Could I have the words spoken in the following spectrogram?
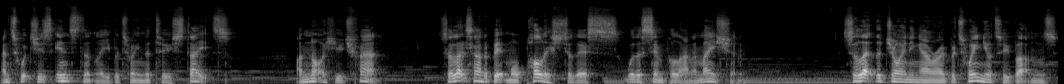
and switches instantly between the two states. I'm not a huge fan. So let's add a bit more polish to this with a simple animation. Select the joining arrow between your two buttons,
